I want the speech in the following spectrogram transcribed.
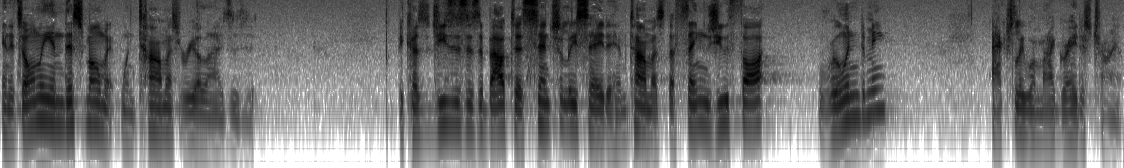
And it's only in this moment when Thomas realizes it. Because Jesus is about to essentially say to him, Thomas, the things you thought ruined me actually were my greatest triumph.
